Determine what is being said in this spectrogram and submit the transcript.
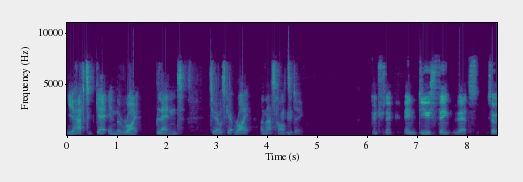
you have to get in the right blend to be able to get right, and that's hard mm-hmm. to do. Interesting. And do you think that's so?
